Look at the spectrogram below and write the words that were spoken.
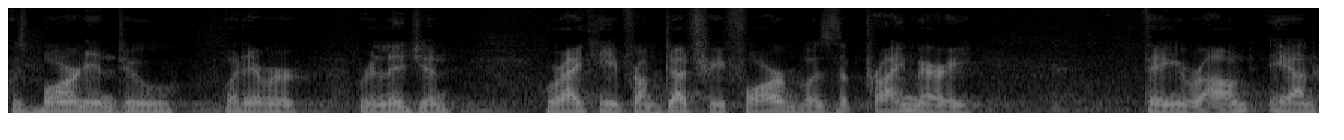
was born into whatever religion. Where I came from, Dutch Reform was the primary thing around. And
